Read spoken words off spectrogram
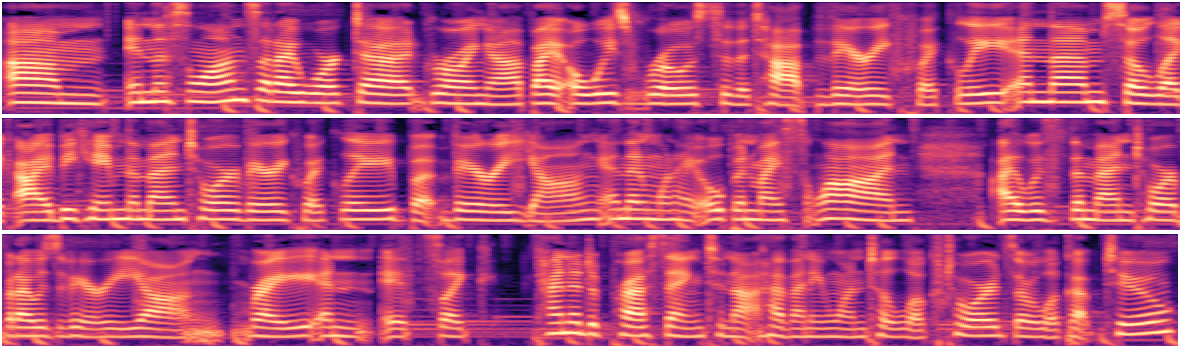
Um, in the salons that I worked at growing up, I always rose to the top very quickly in them. So, like, I became the mentor very quickly, but very young. And then when I opened my salon, I was the mentor, but I was very young, right? And it's like, kind of depressing to not have anyone to look towards or look up to.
